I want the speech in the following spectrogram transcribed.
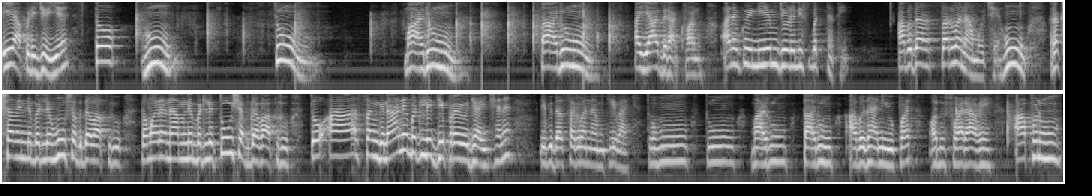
એ આપણે જોઈએ તો હું, તું, મારું, તારું આ યાદ રાખવાનું. અને કોઈ નિયમ જોડે નિસ્બત નથી. આ બધા સર્વનામો છે. હું રક્ષાબેનને બદલે હું શબ્દ વાપરું, તમારા નામને બદલે તું શબ્દ વાપરું, તો આ સંજ્ઞાને બદલે જે પ્રયોજાય છે ને, એ બધા સર્વનામ કહેવાય. તો હું, તું, મારું, તારું, આ બધાની ઉપર અનુસ્વાર આવે, આપણું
